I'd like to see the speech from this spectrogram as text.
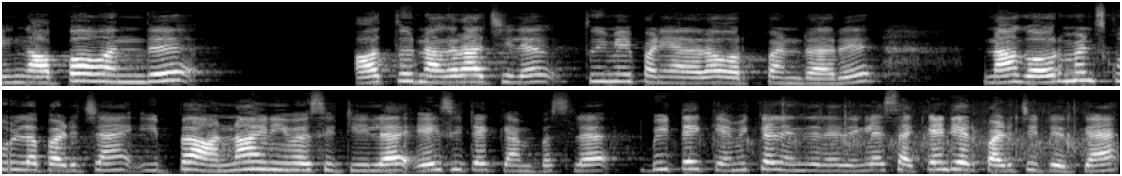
எங்கள் அப்பா வந்து ஆத்தூர் நகராட்சியில் தூய்மை பணியாளராக ஒர்க் பண்ணுறாரு நான் கவர்மெண்ட் ஸ்கூலில் படித்தேன் இப்போ அண்ணா யூனிவர்சிட்டியில் ஏசிடெக் கேம்பஸில் பிடெக் கெமிக்கல் இன்ஜினியரிங்கில் செகண்ட் இயர் படிச்சுட்டு இருக்கேன்.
